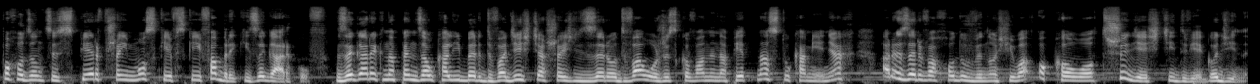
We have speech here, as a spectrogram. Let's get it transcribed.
pochodzący z pierwszej moskiewskiej fabryki zegarków. Zegarek napędzał kaliber 2602 łożyskowany na 15 kamieniach, a rezerwa chodu wynosiła około 32 godziny.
